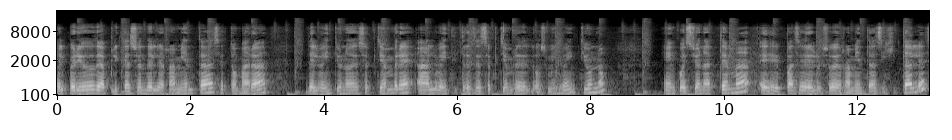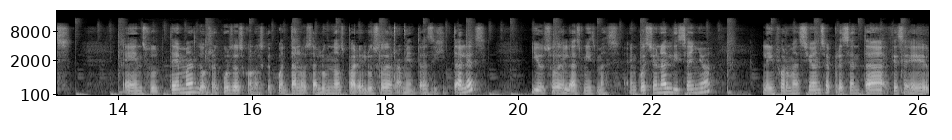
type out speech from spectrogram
el periodo de aplicación de la herramienta se tomará del 21 de septiembre al 23 de septiembre del 2021 en cuestión a tema eh, va a ser el uso de herramientas digitales en sus temas los recursos con los que cuentan los alumnos para el uso de herramientas digitales y uso de las mismas. En cuestión al diseño, la información se presenta que se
